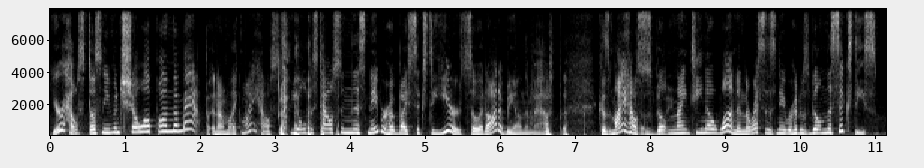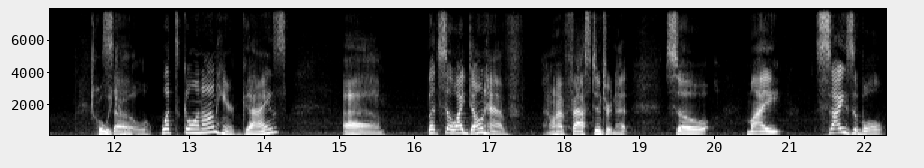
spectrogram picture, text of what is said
your house doesn't even show up on the map. And I'm like, my house is the oldest house in this neighborhood by 60 years, so it ought to be on the map. Because my house was built in 1901, and the rest of this neighborhood was built in the 60s Holy so cow. what's going on here, guys? Uh, but so I don't have I don't have fast internet, so my sizable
